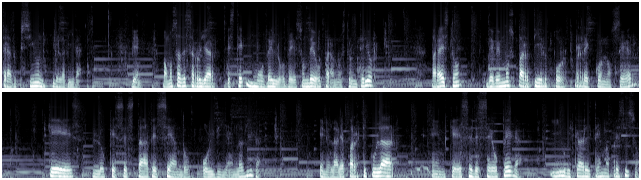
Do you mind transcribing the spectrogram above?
traducción de la vida. Bien, vamos a desarrollar este modelo de sondeo para nuestro interior. Para esto debemos partir por reconocer qué es lo que se está deseando hoy día en la vida, en el área particular en que ese deseo pega y ubicar el tema preciso.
